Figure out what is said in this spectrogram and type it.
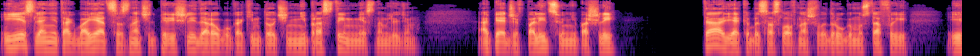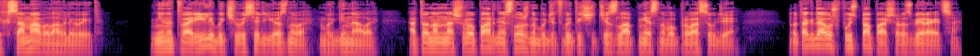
Если они так боятся, значит, перешли дорогу каким-то очень непростым местным людям. Опять же, в полицию не пошли. Та, якобы со слов нашего друга Мустафы, их сама вылавливает. Не натворили бы чего серьезного, маргиналы. А то нам нашего парня сложно будет вытащить из лап местного правосудия. Ну тогда уж пусть папаша разбирается.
